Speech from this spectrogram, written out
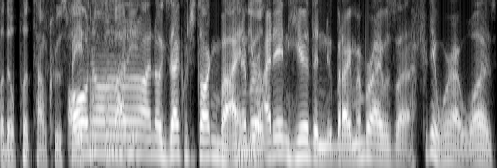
but they'll put Tom Cruise face oh on no, no, somebody. no no i know exactly what you're talking about i And never i didn't hear the new but i remember i was uh, i forget where i was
